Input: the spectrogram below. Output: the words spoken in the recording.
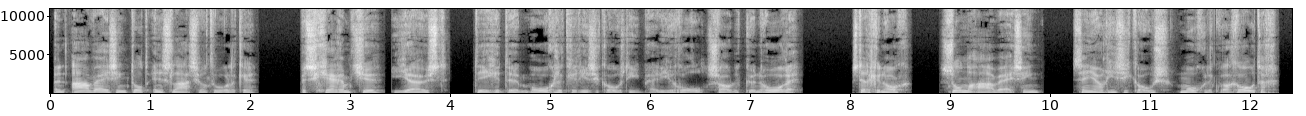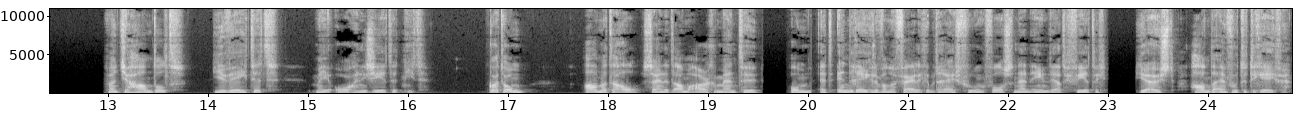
een aanwijzing tot installatieverantwoordelijke beschermt je juist tegen de mogelijke risico's die bij die rol zouden kunnen horen. Sterker nog, zonder aanwijzing zijn jouw risico's mogelijk wel groter. Want je handelt, je weet het, maar je organiseert het niet. Kortom, al met al zijn het allemaal argumenten om het inregelen van een veilige bedrijfsvoering volgens NEN 3140 juist handen en voeten te geven.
